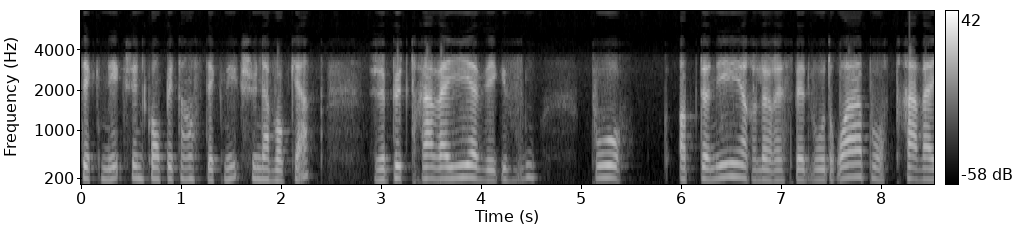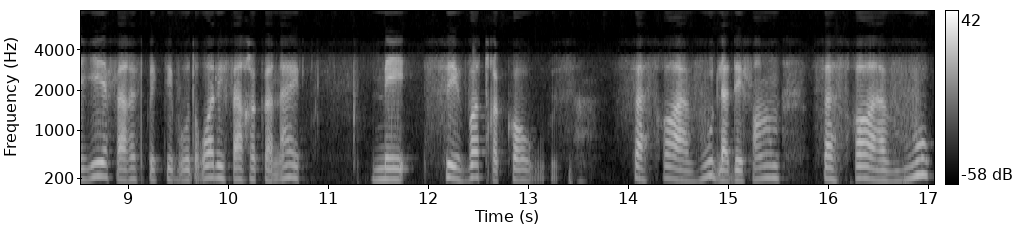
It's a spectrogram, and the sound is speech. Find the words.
technique, j'ai une compétence technique, je suis une avocate, je peux travailler avec vous pour obtenir le respect de vos droits, pour travailler à faire respecter vos droits, les faire reconnaître. Mais c'est votre cause. Ça sera à vous de la défendre, ça sera à vous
